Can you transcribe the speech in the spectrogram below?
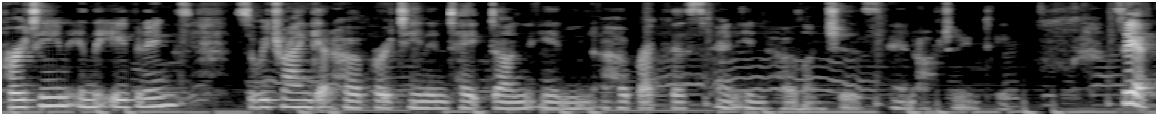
protein in the evenings. So we try and get her protein intake done in her breakfast and in her lunches and afternoon tea. So, yeah,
